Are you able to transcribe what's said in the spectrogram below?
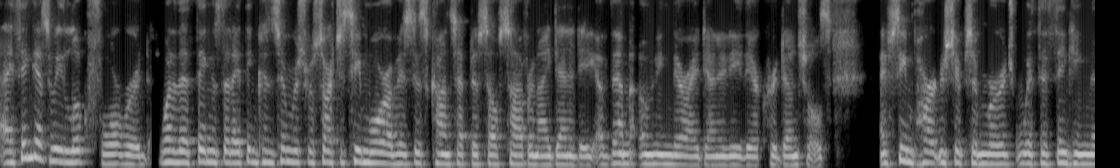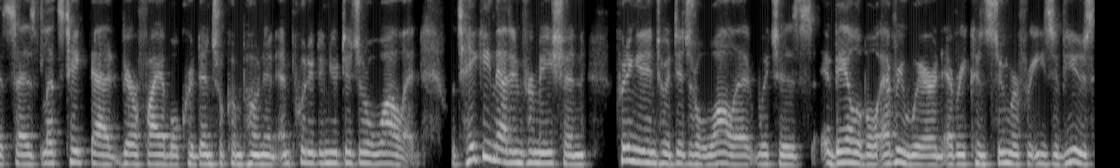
I think as we look forward, one of the things that I think consumers will start to see more of is this concept of self sovereign identity, of them owning their identity, their credentials. I've seen partnerships emerge with the thinking that says, let's take that verifiable credential component and put it in your digital wallet. Well, taking that information, putting it into a digital wallet, which is available everywhere and every consumer for ease of use,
